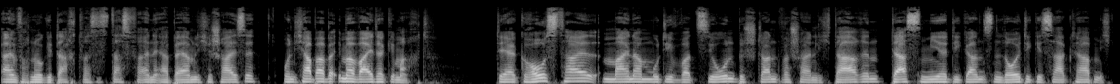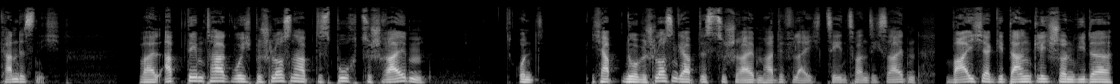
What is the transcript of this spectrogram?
einfach nur gedacht, was ist das für eine erbärmliche Scheiße. Und ich habe aber immer weitergemacht. Der Großteil meiner Motivation bestand wahrscheinlich darin, dass mir die ganzen Leute gesagt haben, ich kann das nicht. Weil ab dem Tag, wo ich beschlossen habe, das Buch zu schreiben, und ich habe nur beschlossen gehabt, es zu schreiben, hatte vielleicht 10, 20 Seiten, war ich ja gedanklich schon wieder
